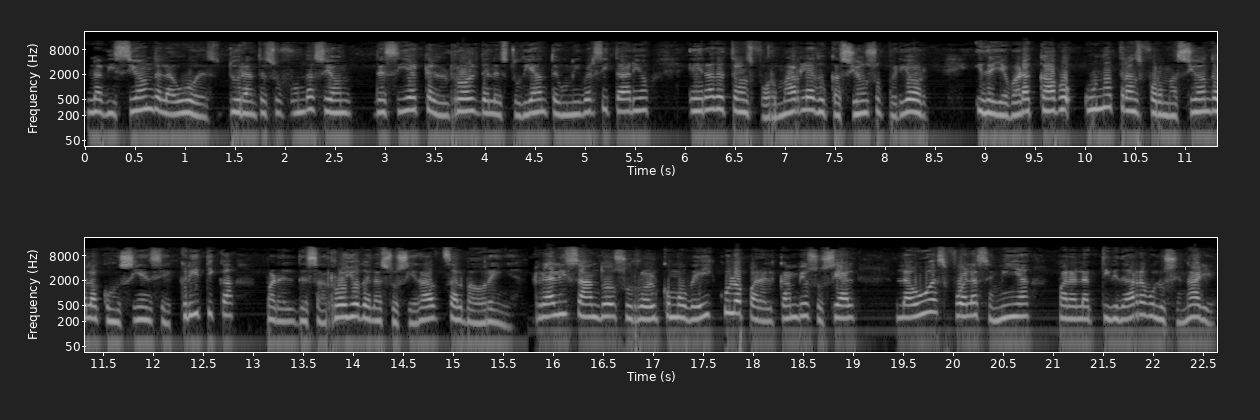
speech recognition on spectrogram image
La visión de la UES durante su fundación decía que el rol del estudiante universitario era de transformar la educación superior y de llevar a cabo una transformación de la conciencia crítica para el desarrollo de la sociedad salvadoreña. Realizando su rol como vehículo para el cambio social, la UES fue la semilla para la actividad revolucionaria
